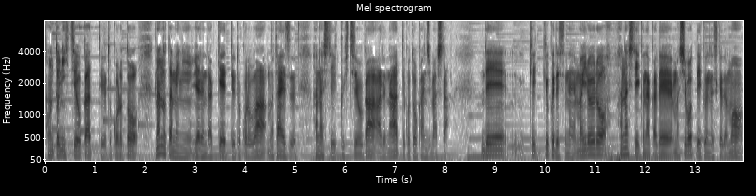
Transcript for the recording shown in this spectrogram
本当に必要かっていうところと何のためにやるんだっけ？っていうところは、まあ、絶えず話していく必要があるなってことを感じました。で結局ですねいろいろ話していく中で、まあ、絞っていくんですけども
